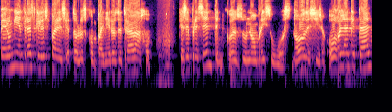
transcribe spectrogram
Pero mientras, ¿qué les parece a todos los compañeros de trabajo que se presenten con su nombre y su voz? ¿No? Decir, hola, ¿qué tal?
